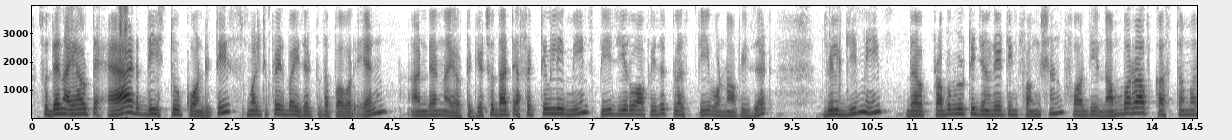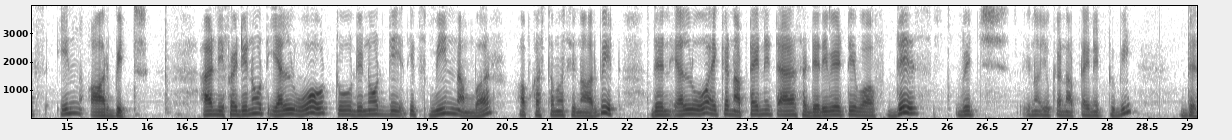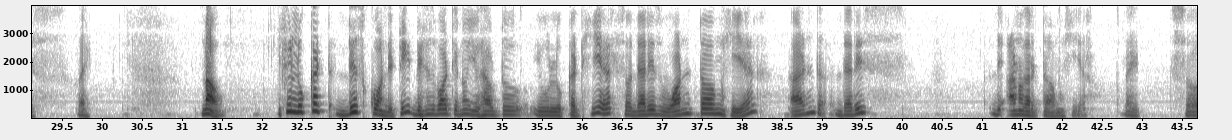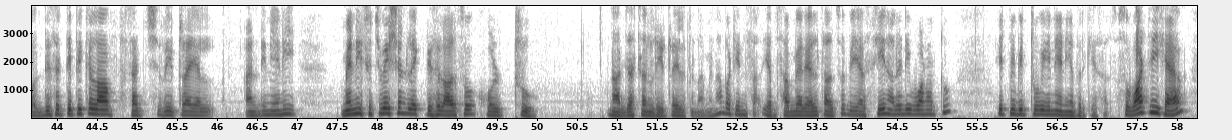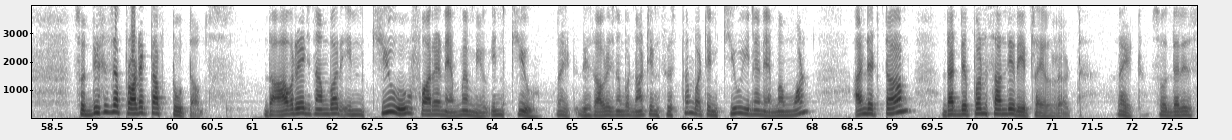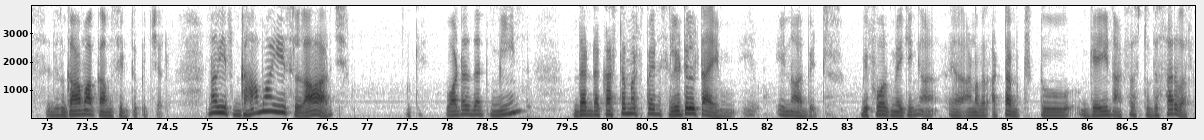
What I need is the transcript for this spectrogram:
So, then I have to add these two quantities multiplied by z to the power n and then I have to get. So, that effectively means P 0 of z plus P 1 of z will give me the probability generating function for the number of customers in orbit. And if I denote LO to denote the its mean number of customers in orbit, then LO I can obtain it as a derivative of this which you know you can obtain it to be this right. Now, if you look at this quantity this is what you know you have to you look at here. So, there is one term here and there is the another term here right. So, this is typical of such retrial and in any many situations like this will also hold true not just on retrial phenomena, but in somewhere else also we have seen already one or two it may be two in any other case also. So, what we have so this is a product of two terms the average number in queue for an MM1 in queue right this average number not in system, but in queue in an MM1 and a term that depends on the retrial rate right. So, there is this gamma comes into picture. Now, if gamma is large okay, what does that mean? That the customer spends little time in orbit before making a, another attempt to gain access to the server,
